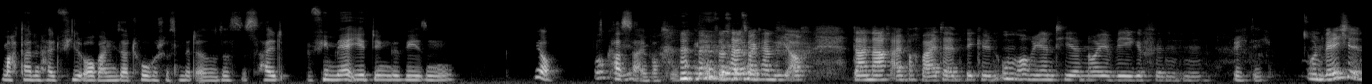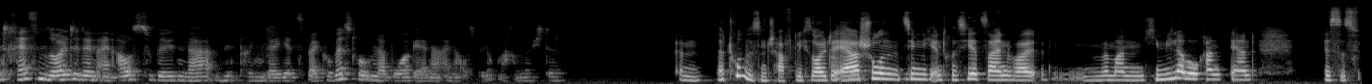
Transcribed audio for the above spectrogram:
macht da dann halt viel Organisatorisches mit. Also das ist halt viel mehr ihr Ding gewesen. Ja, das okay. passt einfach so. das heißt, man kann sich auch danach einfach weiterentwickeln, umorientieren, neue Wege finden. Richtig. Und welche Interessen sollte denn ein Auszubildender mitbringen, der jetzt bei Covestro im Labor gerne eine Ausbildung machen möchte? Ähm, naturwissenschaftlich sollte okay. er schon ziemlich interessiert sein, weil wenn man Chemielaborant lernt, ist es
